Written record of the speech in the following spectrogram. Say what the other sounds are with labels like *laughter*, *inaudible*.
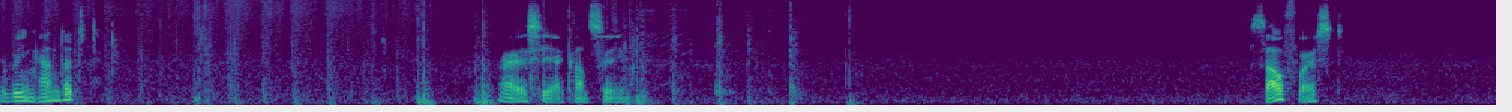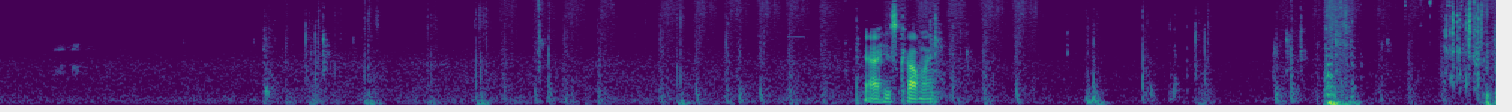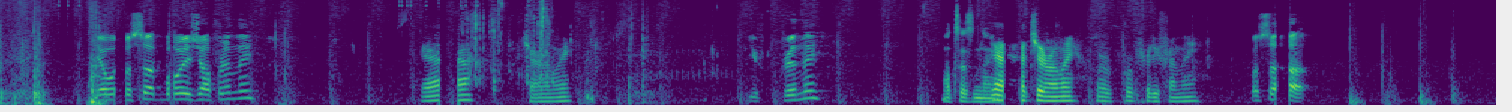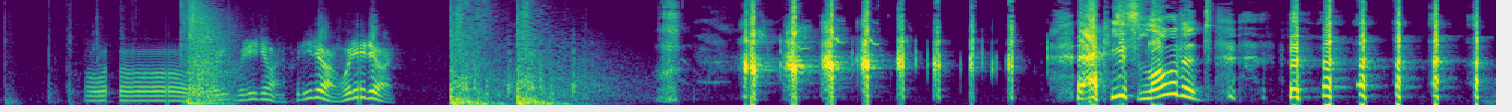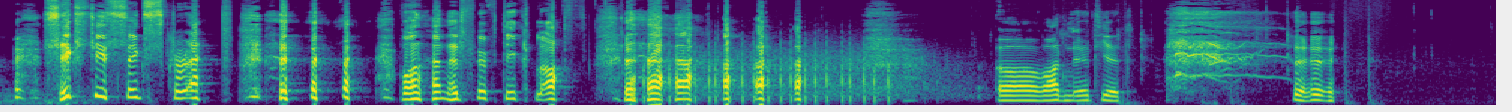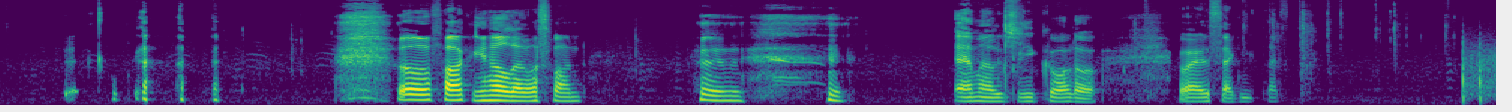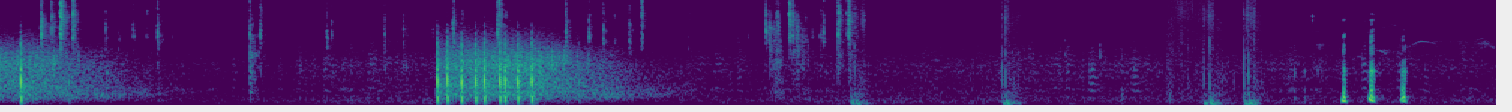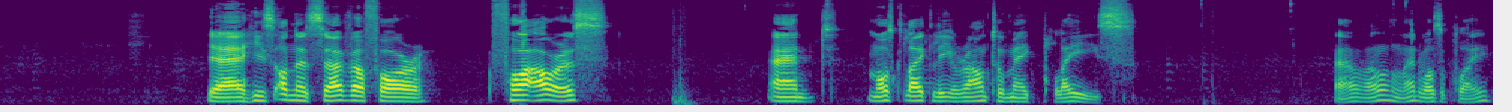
You're being hunted? Oh, Where is he? I can't see him. Southwest? Yeah, he's coming. Yo, what's up, boys? Y'all friendly? Yeah, generally. You friendly? What's his name? Yeah, generally. We're, we're pretty friendly. What's up? Whoa, whoa, whoa, whoa, whoa. What, are you, what are you doing? What are you doing? What are you doing? *laughs* and he's loaded! *laughs* 66 scrap! *laughs* 150 cloth! What an idiot. oh, fucking hell, that was fun. MLG Colo. Wait a second. Let's *laughs* Yeah, he's on the server for four hours and most likely around to make plays. Oh, well, that was a play.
